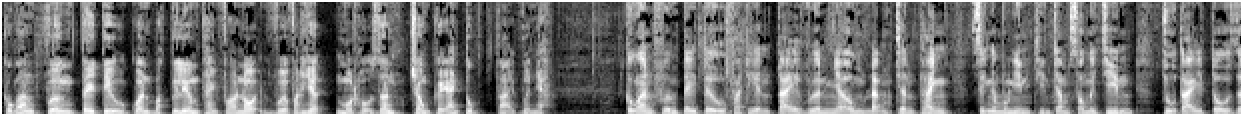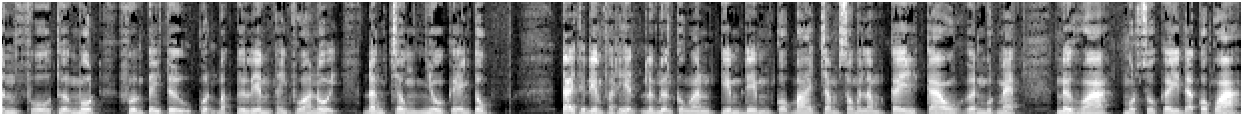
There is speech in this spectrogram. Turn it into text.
Công an phường Tây Tịu, quận Bắc Từ Liêm, thành phố Hà Nội vừa phát hiện một hộ dân trồng cây anh túc tại vườn nhà. Công an phường Tây Tựu phát hiện tại vườn nhà ông Đặng Trần Thành, sinh năm 1969, trú tại tổ dân phố Thượng 1, phường Tây Tựu, quận Bắc Từ Liêm, thành phố Hà Nội, đang trồng nhiều cây anh túc. Tại thời điểm phát hiện, lực lượng công an kiểm đếm có 365 cây cao gần 1 mét, nở hoa, một số cây đã có quả.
